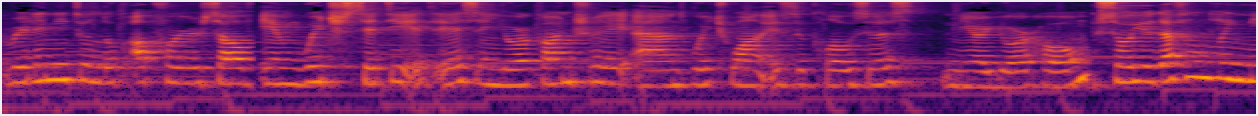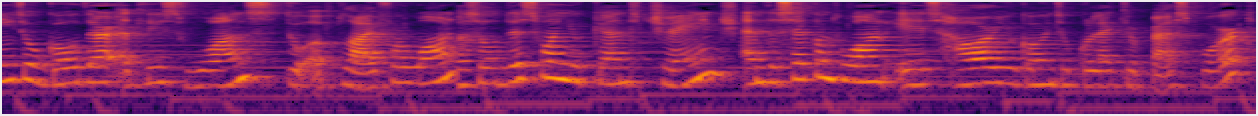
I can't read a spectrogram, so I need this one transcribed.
really need to look up for yourself in which city it is in your country and which one is the closest near your home. So you definitely need to go there at least once to apply for one. So this one you can't change. And the second one is how are you going to collect your passport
